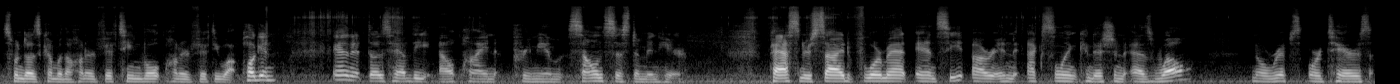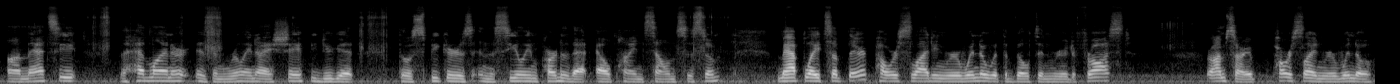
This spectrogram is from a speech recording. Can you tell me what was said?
This one does come with a 115 volt, 150 watt plug-in, and it does have the Alpine premium sound system in here. Passenger side floor mat and seat are in excellent condition as well no rips or tears on that seat. The headliner is in really nice shape. You do get those speakers in the ceiling, part of that Alpine sound system. Map lights up there, power sliding rear window with the built-in rear defrost. Or I'm sorry, power sliding rear window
